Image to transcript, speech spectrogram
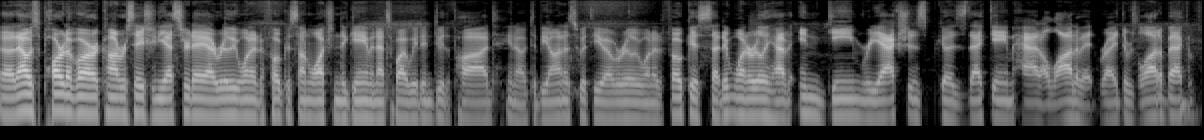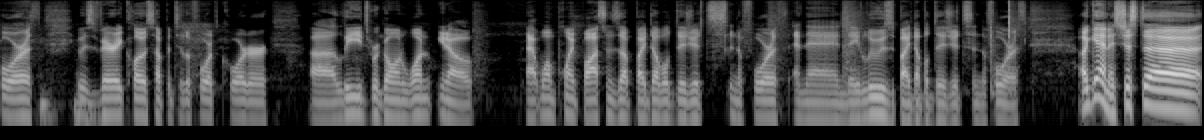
uh, that was part of our conversation yesterday. I really wanted to focus on watching the game, and that's why we didn't do the pod. You know, to be honest with you, I really wanted to focus. I didn't want to really have in-game reactions because that game had a lot of it. Right, there was a lot of back and forth. It was very close up into the fourth quarter. Uh, leads were going one. You know, at one point, Boston's up by double digits in the fourth, and then they lose by double digits in the fourth. Again, it's just uh,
